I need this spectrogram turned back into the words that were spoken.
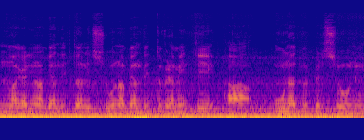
magari non abbiamo detto a nessuno, abbiamo detto veramente a una o due persone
